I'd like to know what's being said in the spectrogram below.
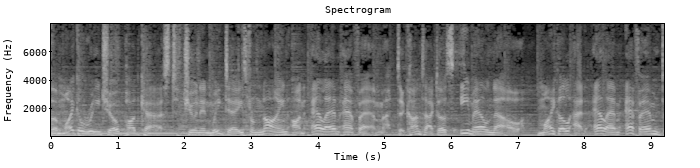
The Michael Reade Show podcast. Tune in weekdays from 9 on LMFM. To contact us, email now michael at lmfm.ie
